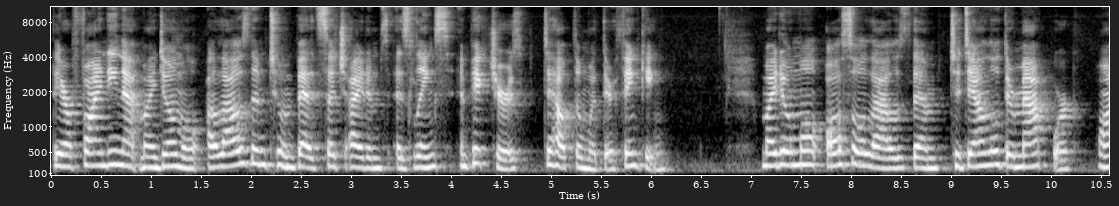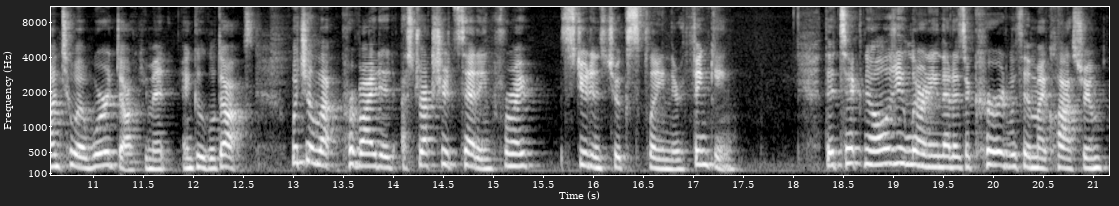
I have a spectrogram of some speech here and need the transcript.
They are finding that Mindomo allows them to embed such items as links and pictures to help them with their thinking. Mindomo also allows them to download their map work onto a Word document and Google Docs, which provided a structured setting for my students to explain their thinking. The technology learning that has occurred within my classroom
